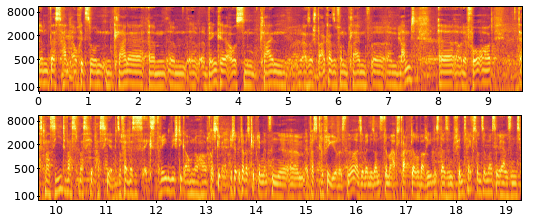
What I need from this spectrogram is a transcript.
ähm, dass halt auch jetzt so ein, kleiner ähm, ähm, äh, Banker aus einem kleinen, also einer Sparkasse von einem kleinen äh, Land äh, oder Vorort dass man sieht, was, was hier passiert. Insofern, das ist extrem wichtig, auch um Know-how zu Ich, ich glaube, es gibt dem Ganzen äh, etwas Griffigeres. Ne? Also wenn du sonst immer abstrakt darüber redest, da sind Fintechs und sowas. Ja. Sind,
